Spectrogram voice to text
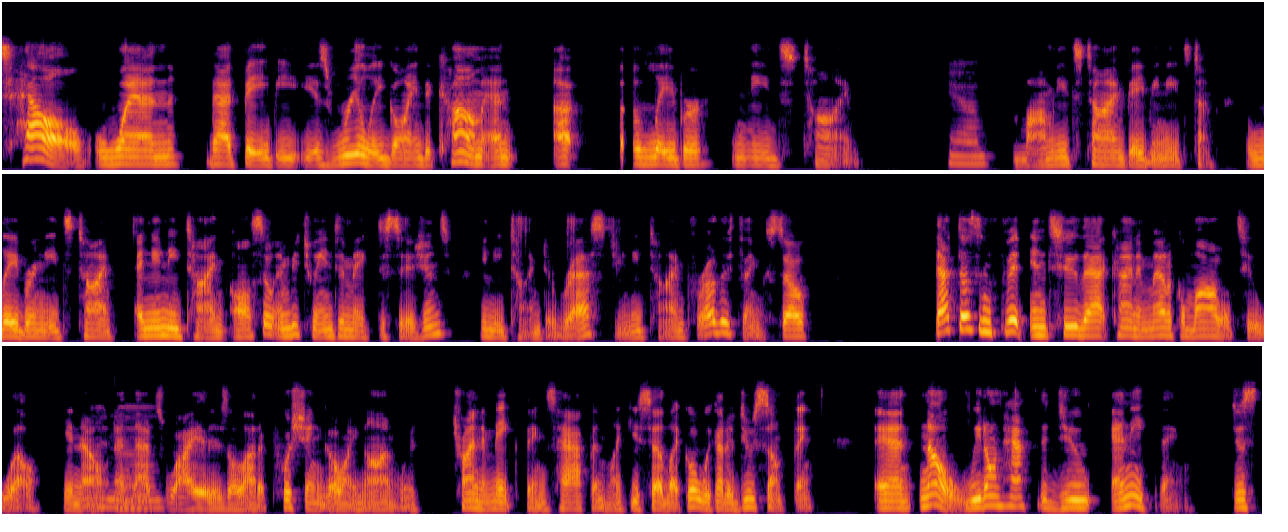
tell when that baby is really going to come, and a, a labor needs time. Yeah. Mom needs time, baby needs time, labor needs time, and you need time also in between to make decisions. You need time to rest, you need time for other things. So that doesn't fit into that kind of medical model too well, you know, know. and that's why there's a lot of pushing going on with trying to make things happen. Like you said, like, oh, we got to do something. And no, we don't have to do anything. Just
